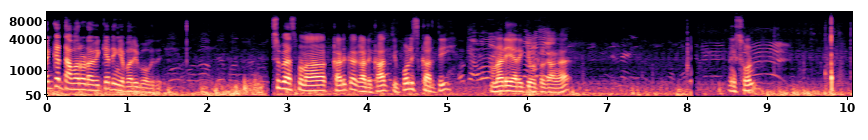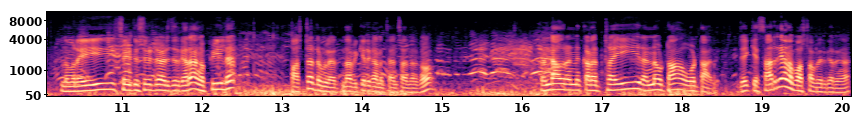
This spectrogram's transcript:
வெங்கட் அவரோட விக்கெட் இங்கே பறி போகுது. ஃபஸ்ட் பேட்ஸ்மனா கடுக்க காடு கார்த்தி போலீஸ் கார்த்தி. முன்னாடி இறக்கி விட்ருக்காங்க நெக்ஸ்ட் ஒன் இந்த மாதிரி சைடு டு சைடு அடிச்சிருக்காரு. அங்கே ஃபீல்டர் ஃபஸ்ட் அட்டமில் இருந்தால் விக்கெட்டுக்கான சான்ஸாக இருந்திருக்கும். ரெண்டாவது ரன்னுக்கான ட்ரை ரன் அவுட்டா ஓட்டாது. ஜேகே சரியான பாஸ்டாக போயிருக்காருங்க.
